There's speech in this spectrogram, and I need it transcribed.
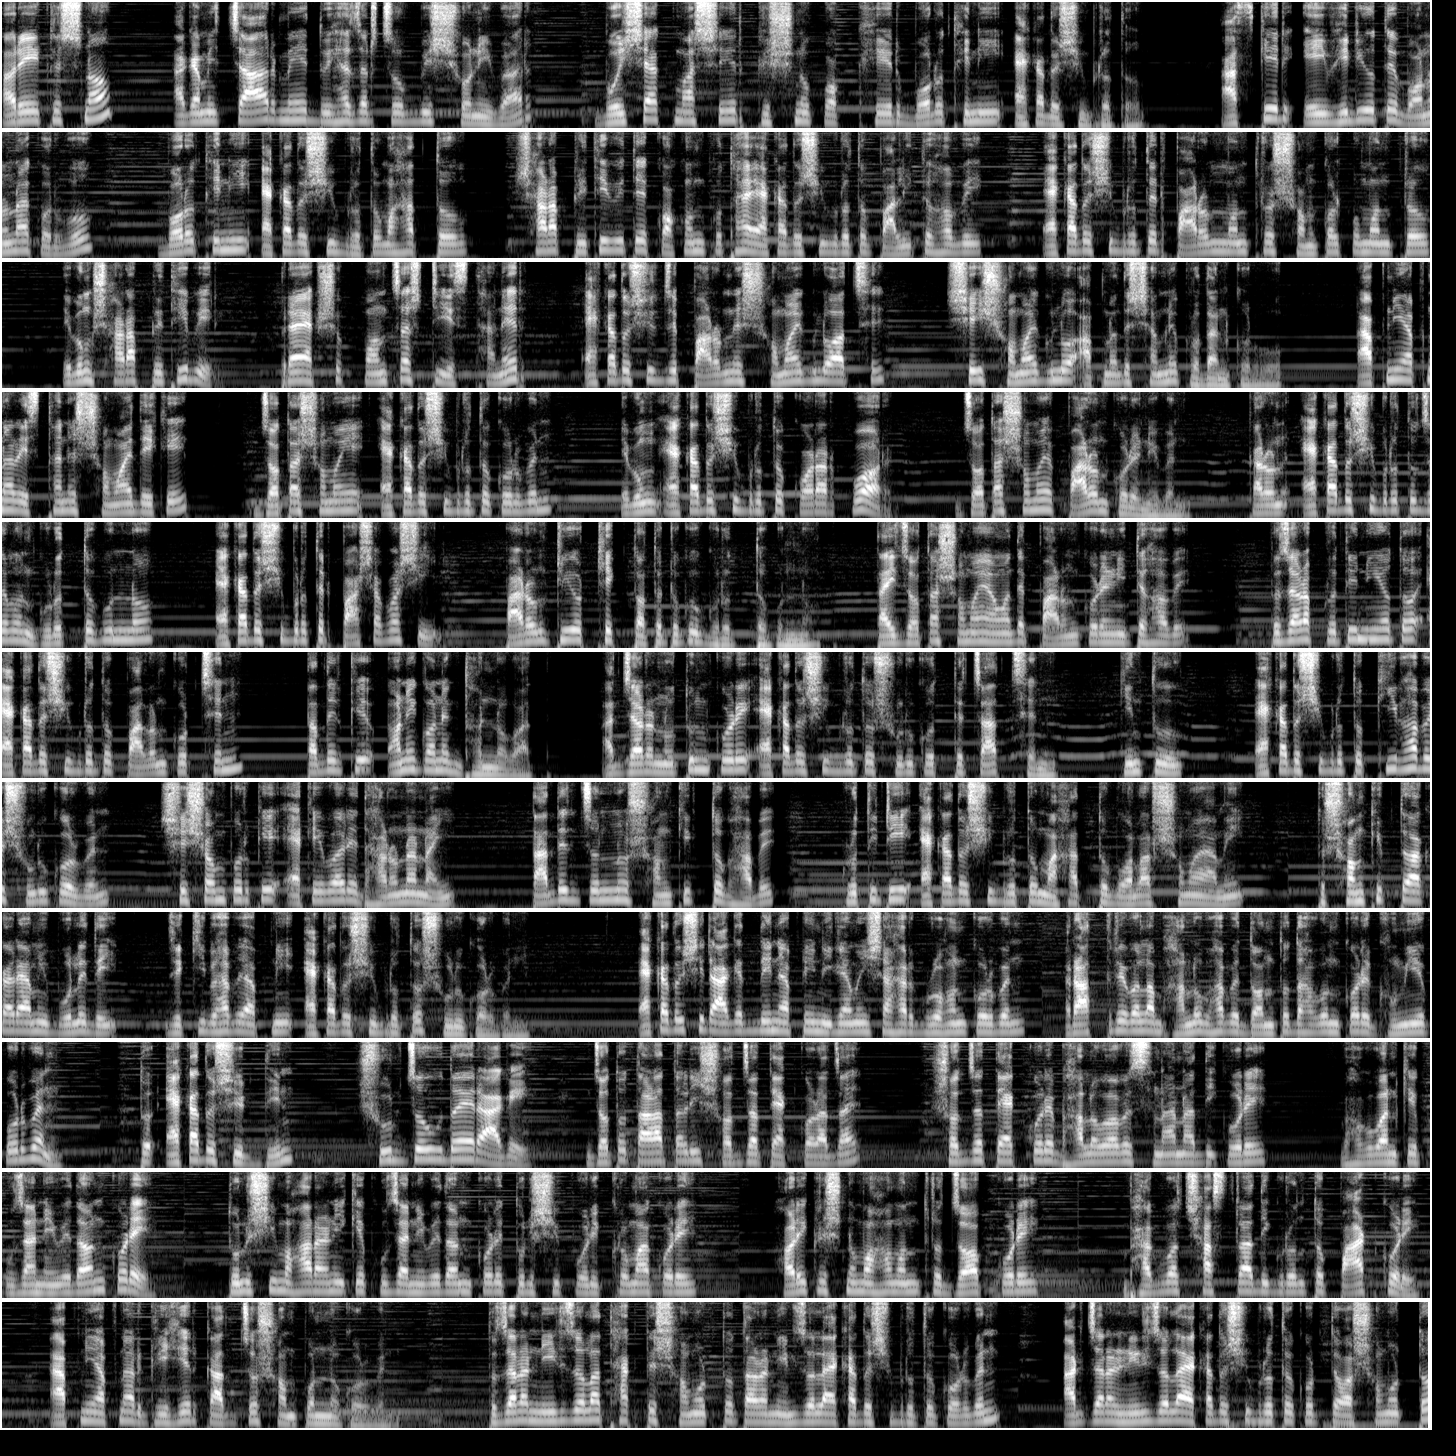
হরে কৃষ্ণ। আগামী চার মে দু হাজার চব্বিশ শনিবার, বৈশাখ মাসের কৃষ্ণপক্ষের বড়থিনী একাদশী ব্রত। আজকের এই ভিডিওতে বর্ণনা করব বড়থিনী একাদশী ব্রত মাহাত্ম। সারা পৃথিবীতে কখন কোথায় একাদশী ব্রত পালিত হবে, একাদশী ব্রতের পারণ মন্ত্র, সংকল্প মন্ত্র এবং সারা পৃথিবীর প্রায় একশো পঞ্চাশটি স্থানের একাদশীর যে পারণের সময়গুলো আছে, সেই সময়গুলো আপনাদের সামনে প্রদান করব। আপনি আপনার স্থানের সময় দেখে যথাসময়ে একাদশী ব্রত করবেন এবং একাদশী ব্রত করার পর যথাসময়ে পালন করে নেবেন। কারণ একাদশী ব্রত যেমন গুরুত্বপূর্ণ, একাদশী ব্রতের পাশাপাশি পালনটিও ঠিক ততটুকু গুরুত্বপূর্ণ। তাই যথাসময়ে আমাদের পালন করে নিতে হবে। তো যারা প্রতিনিয়ত একাদশী ব্রত পালন করছেন, তাদেরকে অনেক অনেক ধন্যবাদ। আর যারা নতুন করে একাদশী ব্রত শুরু করতে চাচ্ছেন, কিন্তু একাদশী ব্রত কীভাবে শুরু করবেন সে সম্পর্কে একেবারে ধারণা নাই, তাদের জন্য সংক্ষিপ্তভাবে প্রতিটি একাদশী ব্রত মাহাত্ম বলার সময় আমি, তো সংক্ষিপ্ত আকারে আমি বলে দিই যে কীভাবে আপনি একাদশী ব্রত শুরু করবেন। একাদশীর আগের দিন আপনি নিরামিষ আহার গ্রহণ করবেন, রাত্রেবেলা ভালোভাবে দন্তধাবন করে ঘুমিয়ে পড়বেন। তো একাদশীর দিন, সূর্য উদয়ের আগে যত তাড়াতাড়ি শয্যা ত্যাগ করা যায়, শয্যা ত্যাগ করে ভালোভাবে স্নান আদি করে, ভগবানকে পূজা নিবেদন করে তুলসী মহারানীকে পূজা নিবেদন করে, তুলসী পরিক্রমা করে, হরে কৃষ্ণ মহামন্ত্র জপ করে, ভাগবত শাস্ত্রাদি গ্রন্থ পাঠ করে আপনি আপনার গৃহের কার্য সম্পন্ন করবেন। তো যারা নির্জলা থাকতে সমর্থ, তারা নির্জলা একাদশী ব্রত করবেন। আর যারা নির্জলা একাদশী ব্রত করতে অসমর্থ,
